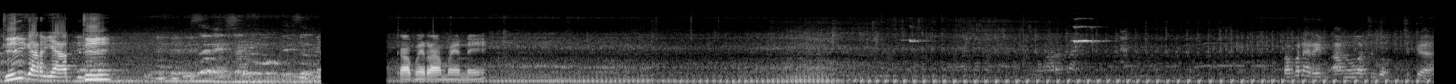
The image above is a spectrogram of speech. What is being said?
Di Karyadi. Kameramene. Apa nek rem anu aja kok cegah.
